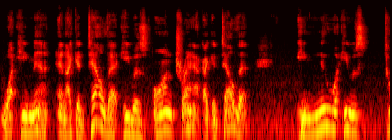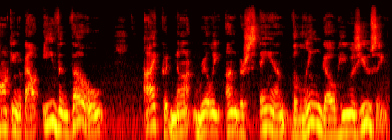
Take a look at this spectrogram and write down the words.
what he meant. And I could tell that he was on track. I could tell that he knew what he was talking about, even though I could not really understand the lingo he was using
